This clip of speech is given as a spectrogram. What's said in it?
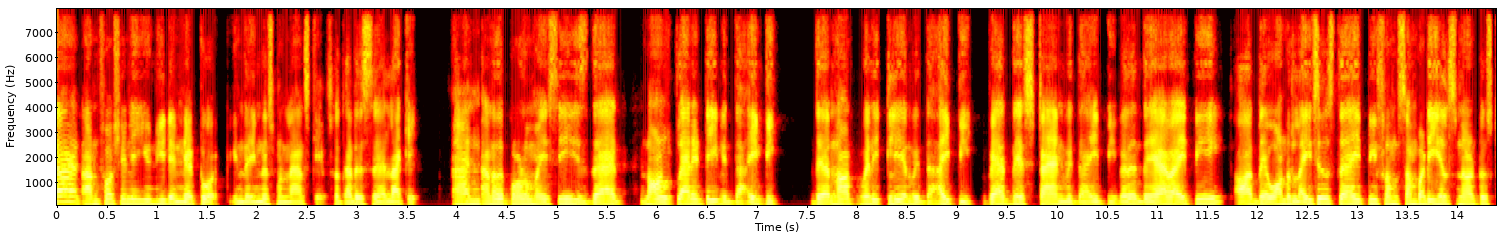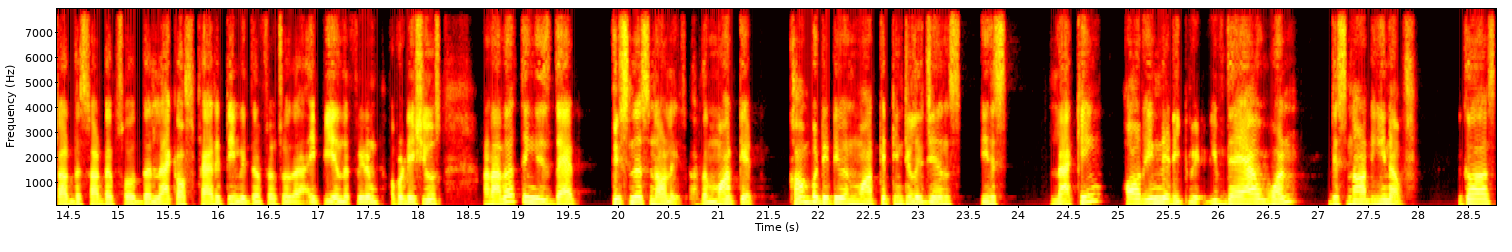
that unfortunately you need a network in the investment landscape. So that is uh, lacking and another problem I see is that non clarity with the IP. They are not very clear with the IP, where they stand with the IP, whether they have IP or they want to license the IP from somebody else not to start the startup. So the lack of clarity with reference to the IP and the freedom of issues. Another thing is that business knowledge or the market, competitive and market intelligence is lacking or inadequate. If they have one, it's not enough. Because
